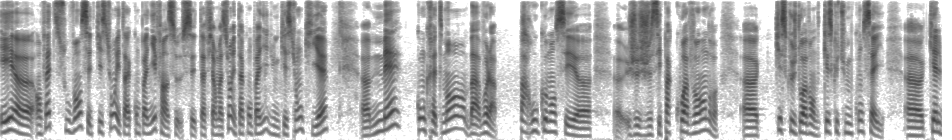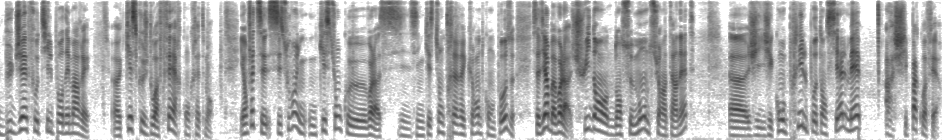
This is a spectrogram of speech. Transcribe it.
Et en fait, souvent, cette question est accompagnée, enfin, cette affirmation est accompagnée d'une question qui est, euh, mais concrètement, bah voilà, par où commencer euh, euh, Je sais pas quoi vendre. Qu'est-ce que je dois vendre Qu'est-ce que tu me conseilles Quel budget faut-il pour démarrer Qu'est-ce que je dois faire concrètement Et en fait, c'est souvent une, question que voilà, c'est une question très récurrente qu'on me pose. C'est-à-dire, bah voilà, je suis dans, ce monde sur Internet. J'ai compris le potentiel, mais ah, je sais pas quoi faire.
